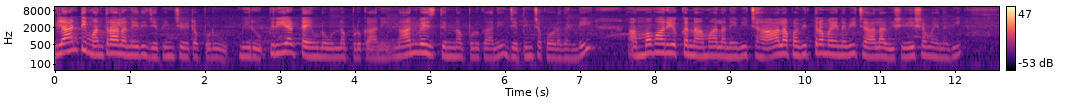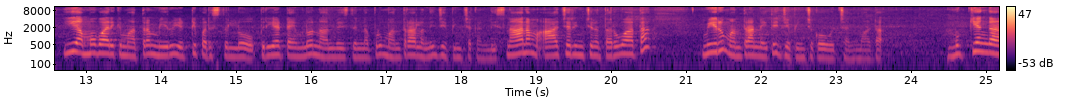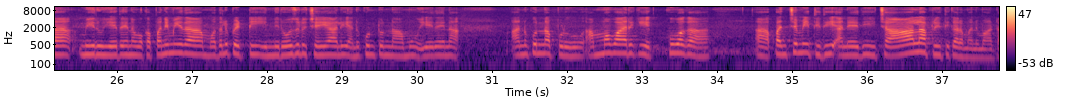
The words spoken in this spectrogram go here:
ఇలాంటి మంత్రాలు అనేది జపించేటప్పుడు మీరు పీరియడ్ టైంలో ఉన్నప్పుడు కానీ నాన్ వెజ్ తిన్నప్పుడు కానీ జపించకూడదండి. అమ్మవారి యొక్క నామాలు అనేవి చాలా పవిత్రమైనవి చాలా విశేషమైనవి. ఈ అమ్మవారికి మాత్రం మీరు ఎట్టి పరిస్థితుల్లో పీరియడ్ టైంలో నాన్ వెజ్ తిన్నప్పుడు మంత్రాలని జపించకండి. స్నానం ఆచరించిన తరువాత మీరు మంత్రాన్ని అయితే జపించుకోవచ్చు అన్నమాట ముఖ్యంగా మీరు ఏదైనా ఒక పని మీద మొదలుపెట్టి ఇన్ని రోజులు చేయాలి అనుకుంటున్నాము ఏదైనా అనుకున్నప్పుడు అమ్మవారికి ఎక్కువగా పంచమి తిథి అనేది చాలా ప్రీతికరం అనమాట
